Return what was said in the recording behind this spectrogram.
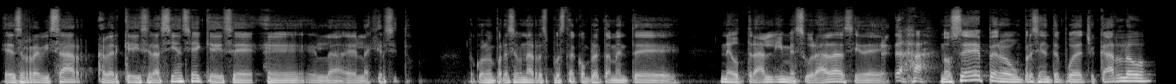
es revisar a ver qué dice la ciencia y qué dice eh, el ejército lo cual me parece una respuesta completamente neutral y mesurada, así de no sé, pero un presidente puede checarlo.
